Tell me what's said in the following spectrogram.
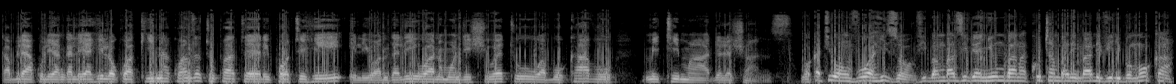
Kabla ya kuliangalia hilo kwa kina, kwanza tupate ripoti hii iliyoandaliwa na mwandishi wetu wa Bukavu, Mitima de la Chance. Wakati wa mvua hizo, vibambazi vya nyumba na kuta mbalimbali vilibomoka,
